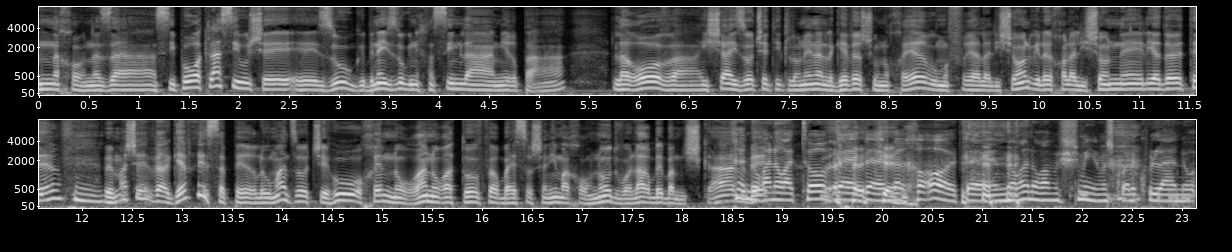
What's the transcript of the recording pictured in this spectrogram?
נכון, אז הסיפור הקלאסי הוא שזוג, בני זוג נכנסים למרפאה, לרוב האישה היא זאת שתתלונן על הגבר שהוא נוחר והוא מפריע לה לישון והיא לא יכולה לישון uh, לידו יותר. Hmm. ומה ש... והגבר יספר לעומת זאת שהוא אוכל נורא נורא טוב כבר בעשר שנים האחרונות והוא עלה הרבה במשקל. ו... נורא נורא טוב אה, כן. במרכאות, אה, נורא נורא משמין, מה שקורה לכולנו.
